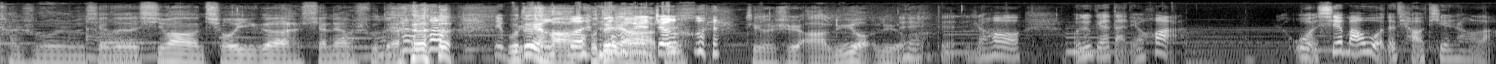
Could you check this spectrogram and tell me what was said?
看书什么写的，希望求一个贤良淑德。不对哈，不对啊，征婚。这个是啊，驴友驴友。对对，然后我就给他打电话，我先把我的条贴上了。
